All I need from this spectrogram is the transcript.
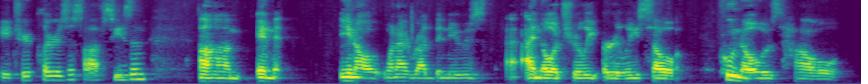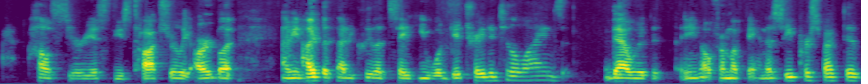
Patriot players this offseason. Um, and you know, when I read the news, I know it's really early, so who knows how how serious these talks really are. But I mean, hypothetically, let's say he would get traded to the Lions, that would, you know, from a fantasy perspective,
